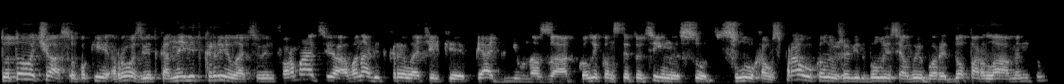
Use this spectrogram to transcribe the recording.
До того часу, поки розвідка не відкрила цю інформацію, а вона відкрила тільки 5 днів назад, коли Конституційний суд слухав справу, коли вже відбулися вибори до парламенту,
